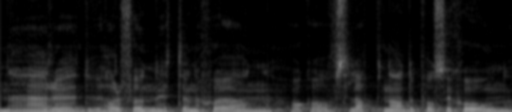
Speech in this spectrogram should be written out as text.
När eh, du har funnit en skön och avslappnad position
